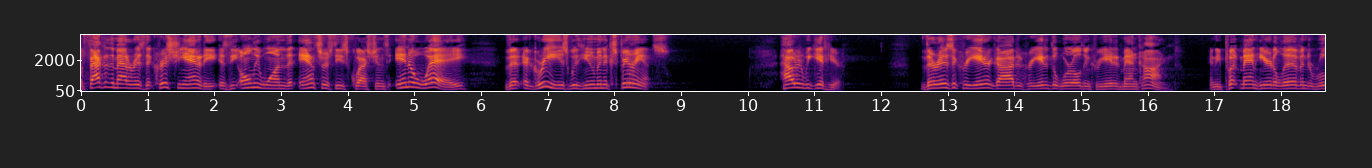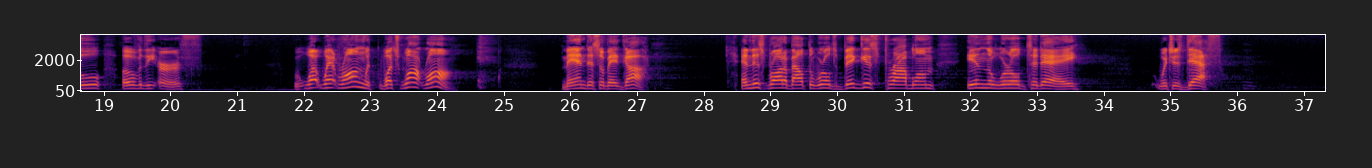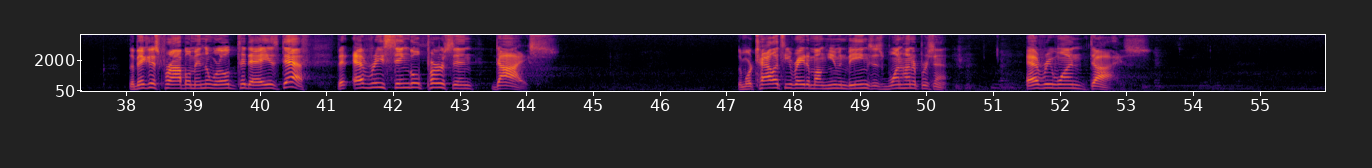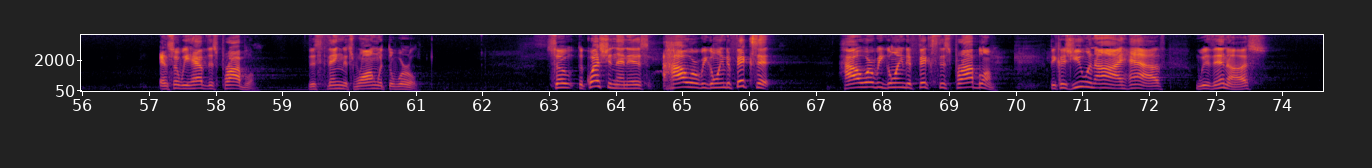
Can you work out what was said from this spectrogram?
The fact of the matter is that Christianity is the only one that answers these questions in a way that agrees with human experience. How did we get here? There is a creator God who created the world and created mankind. And he put man here to live and to rule over the earth. What went wrong with what's wrong? Man disobeyed God. And this brought about the world's biggest problem in the world today, which is death. The biggest problem in the world today is death, that every single person dies. The mortality rate among human beings is 100%. Everyone dies. And so we have this problem, this thing that's wrong with the world. So the question then is how are we going to fix it? How are we going to fix this problem? Because you and I have within us,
